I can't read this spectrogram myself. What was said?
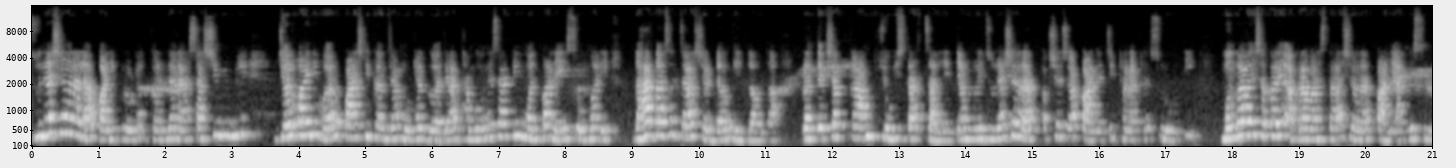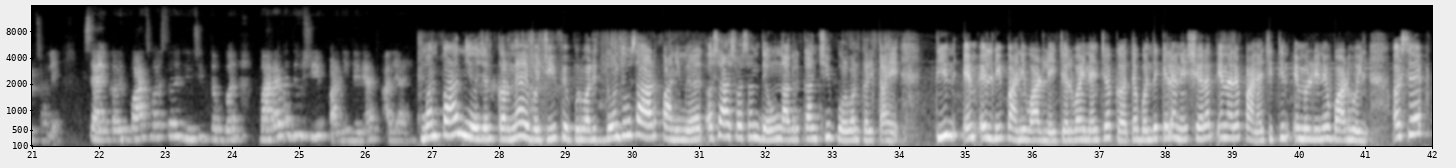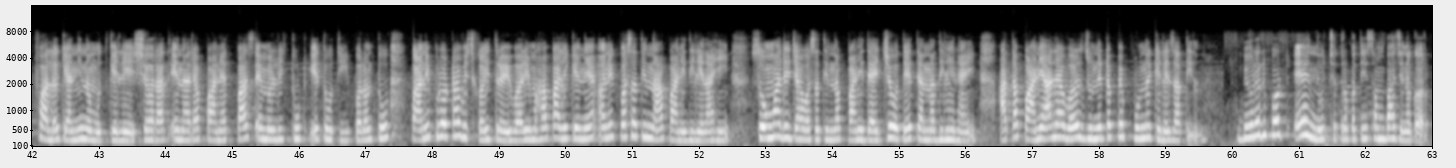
जुन्या शहराला पाणी पुरवठा करणाऱ्या सातशे मिमी जलवाहिनीवर पाच ठिकाणच्या मोठ्या गळत्या थांबवण्यासाठी मनपाने सोमवारी दहा तासाचा शटडाऊन घेतला होता. प्रत्यक्षात काम चोवीस तास चालले त्यामुळे जुन्या शहरात अक्षरशः पाण्याची ठणाठण सुरू होती. मंगळवारी सकाळी अकरा वाजता शहरात पाणी आणणे सुरू झाले. सायंकाळी पाच वाजता दिवशी तब्बल बाराव्या दिवशी पाणी देण्यात आले आहे. मनपा नियोजन करण्याऐवजी फेब्रुवारीत दोन दिवसाआड पाणी मिळेल असे आश्वासन देऊन नागरिकांची बोळवण करीत आहे. तीन एम एल डी पाणी वाढले. जलवाहिन्यांच्या गळत्या बंद केल्याने शहरात येणाऱ्या पाण्याची तीन एम एल डीने वाढ होईल असे फालक यांनी नमूद केले. शहरात येणाऱ्या पाण्यात पाच एम एल डी तूट येत होती परंतु पाणी पुरवठा विस्कळीत रविवारी महापालिकेने अनेक वसाहतींना पाणी दिले नाही. सोमवारी ज्या वसाहतींना पाणी द्यायचे होते त्यांना दिले नाही. आता पाणी आल्यावर जुने टप्पे पूर्ण केले जातील. Bureau report A news Chhatrapati Sambhajinagar.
